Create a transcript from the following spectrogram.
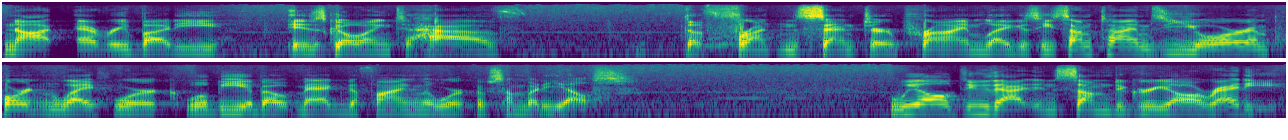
Not everybody is going to have the front and center prime legacy. Sometimes your important life work will be about magnifying the work of somebody else. We all do that in some degree already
